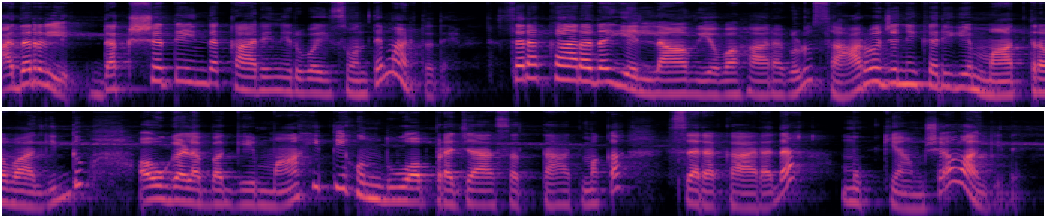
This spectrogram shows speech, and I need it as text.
ಅದರಲ್ಲಿ ದಕ್ಷತೆಯಿಂದ ಕಾರ್ಯನಿರ್ವಹಿಸುವಂತೆ ಮಾಡ್ತದೆ. ಸರಕಾರದ ಎಲ್ಲ ವ್ಯವಹಾರಗಳು ಸಾರ್ವಜನಿಕರಿಗೆ ಮಾತ್ರವಾಗಿದ್ದು, ಅವುಗಳ ಬಗ್ಗೆ ಮಾಹಿತಿ ಹೊಂದುವ ಪ್ರಜಾಸತ್ತಾತ್ಮಕ ಸರಕಾರದ ಮುಖ್ಯಾಂಶವಾಗಿದೆ.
